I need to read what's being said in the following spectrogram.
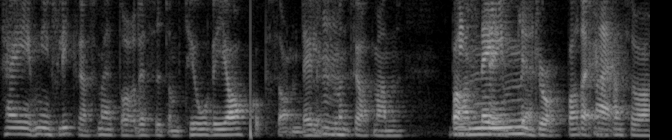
Hej, min flickvän som heter dessutom Tove Jakobsson. Det är liksom Mm. inte så att man bara namedroppar det. Nej. Alltså,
